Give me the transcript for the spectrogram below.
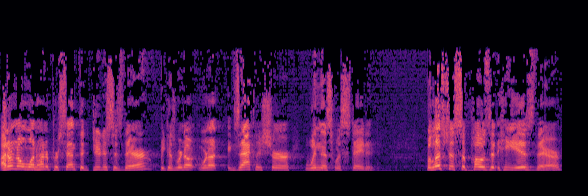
I don't know 100% that Judas is there because we're not, we're not exactly sure when this was stated. But let's just suppose that he is there.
